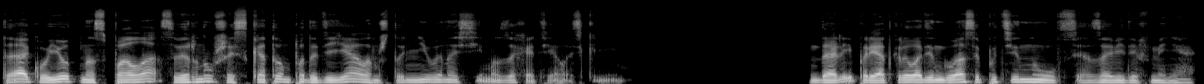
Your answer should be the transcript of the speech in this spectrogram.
Так уютно спала, свернувшись с котом под одеялом, что невыносимо захотелось к ним. Дали приоткрыл один глаз и потянулся, завидев меня.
